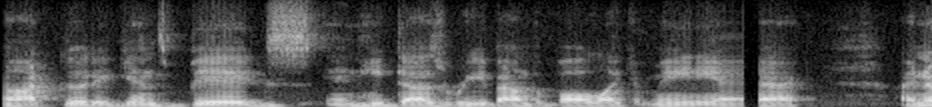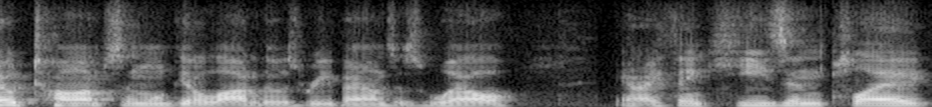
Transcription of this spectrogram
not good against bigs, and he does rebound the ball like a maniac. I know Thompson will get a lot of those rebounds as well, and I think he's in play.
